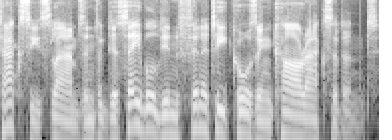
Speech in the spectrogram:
Taxi slams into disabled Infiniti causing car accident.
